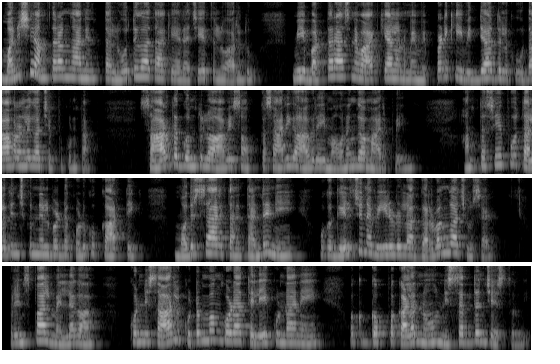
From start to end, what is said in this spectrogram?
మనిషి అంతరంగానింత లోతుగా తాకే రచయితలు అరుదు. మీ భర్త రాసిన వాక్యాలను మేము ఇప్పటికీ విద్యార్థులకు ఉదాహరణలుగా చెప్పుకుంటాం. శారద గొంతులో ఆవేశం ఒక్కసారిగా ఆవిరై మౌనంగా మారిపోయింది. అంతసేపు తలదించుకుని నిలబడ్డ కొడుకు కార్తీక్ మొదటిసారి తన తండ్రిని ఒక గెలిచిన వీరుడులా గర్వంగా చూశాడు. ప్రిన్సిపాల్ మెల్లగా కొన్నిసార్లు కుటుంబం కూడా తెలియకుండానే ఒక గొప్ప కళను నిశ్శబ్దం చేస్తుంది.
